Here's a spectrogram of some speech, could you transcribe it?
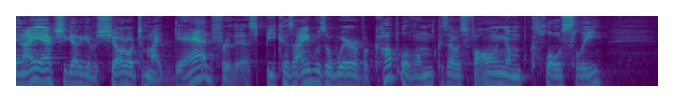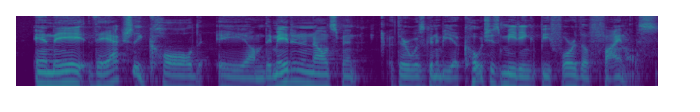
and I actually got to give a shout out to my dad for this because I was aware of a couple of them because I was following them closely, and they they actually called a um, they made an announcement there was going to be a coaches meeting before the finals,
